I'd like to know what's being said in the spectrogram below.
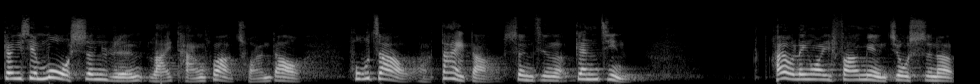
跟一些陌生人来谈话、传道、呼召啊、代祷，甚至呢跟进。还有另外一方面，就是呢。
